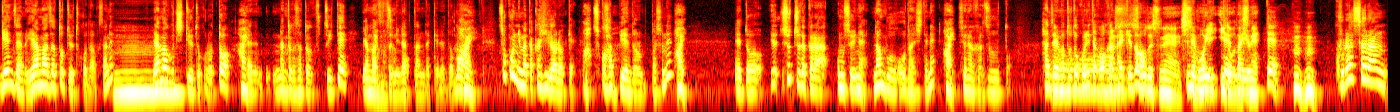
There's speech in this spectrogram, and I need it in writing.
現在の山里というところだわけさね。山口というところと、はい。えーなんとか里がくっついて山里になったんだけれども、はい。そこにまた歌碑があるわけあそこハッピーエンドの場所ね。はい。えっ、としょっちゅうだから面白いね南部を横断してねはい。背中からずーっと半沢山とどこにいたかわからないけどそうですね。すごい移動ですね。ってうんうん「くらさらん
